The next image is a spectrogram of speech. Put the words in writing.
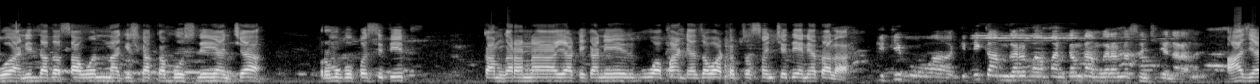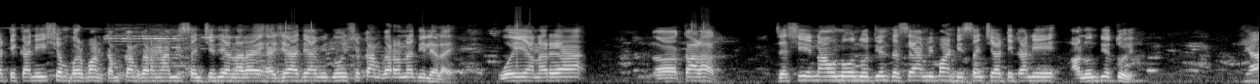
व अनिलदादा सावंत नागेश काका भोसले यांच्या प्रमुख उपस्थितीत कामगारांना या ठिकाणी व भांड्याचा वाटपचा संच देण्यात आला. किती किती कामगार बांधकाम कामगारांना संच देणार आहात? आज या ठिकाणी शंभर बांधकाम कामगारांना आम्ही संच देणार आहे. ह्याच्या आधी आम्ही दोनशे कामगारांना दिलेला आहे. व येणाऱ्या काळात जशी नाव नोंद होतील तसे आम्ही भांडी संच या ठिकाणी आणून देतोय. ह्या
